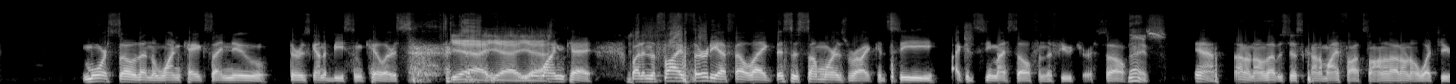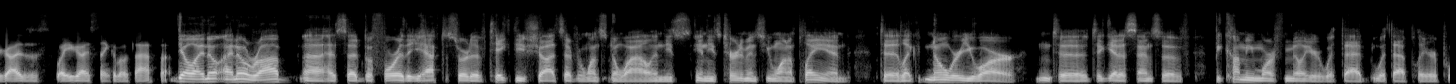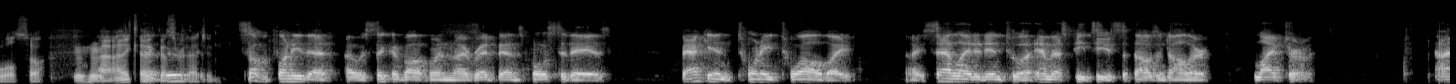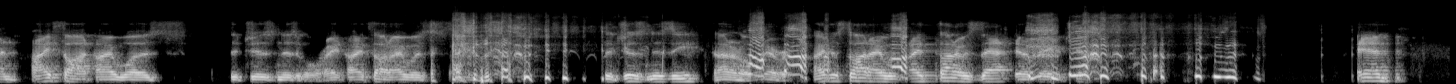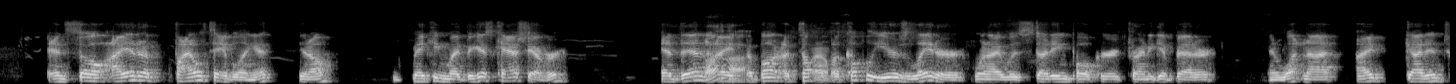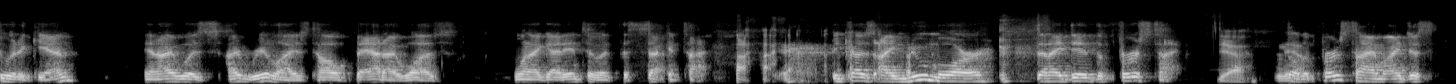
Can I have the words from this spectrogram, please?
more so than the 1K because I knew there was going to be some killers. Yeah, yeah, yeah. 1K, but in the 530, I felt like this is somewhere where I could see I could see myself in the future. So nice yeah, I don't know. That was just kind of my thoughts on it. I don't know what you guys what you guys think about that, but yeah, well, I know I know Rob uh, has said before that you have to sort of take these shots every once in a while in these in these tournaments you want to play in to like know where you are and to to get a sense of becoming more familiar with that with that player pool. So mm-hmm. uh, I think I think that's what I did. Something funny that I was thinking about when I read Ben's post today is back in 2012, I I satellited into a MSPT. It's a thousand dollar live tournament. And I thought I was the Jiz Nizzle, right? I thought I was the Jiz Nizzy. I don't know, whatever. I just thought I was I thought I was that in a bag of and and so I ended up final tabling it, you know, making my biggest cash ever And then I Ah. about a couple Wow. a couple years later, when I was studying poker, trying to get better and whatnot, I got into it again, and I was I realized how bad I was when I got into it the second time because I knew more than I did the first time. yeah. Yeah. So the first time I just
